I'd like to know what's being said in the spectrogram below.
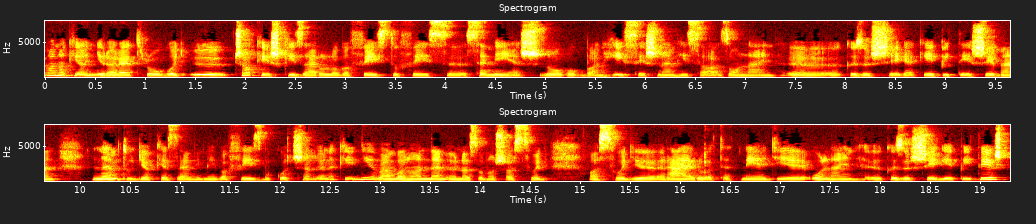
van, aki annyira retro, hogy ő csak és kizárólag a face-to-face személyes dolgokban hisz és nem hisz az online közösségek építésében, nem tudja kezelni még a Facebookot sem. Őnek nyilvánvalóan nem önazonos az, hogy, az, hogy ráerőltetni egy online közösségépítést,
